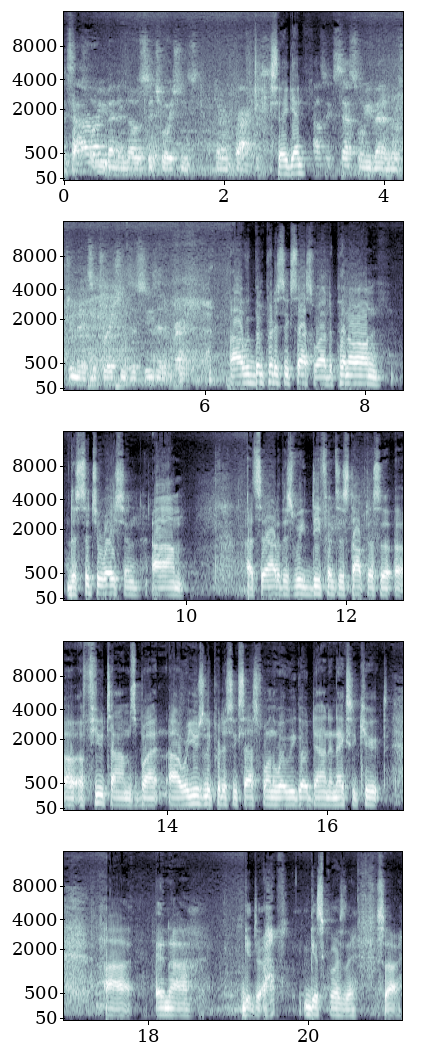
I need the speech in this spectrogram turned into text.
successful have you been in those situations during practice? Say again? How successful have you been in those two-minute situations this season in practice? Uh, we've been pretty successful. Uh, depending on the situation, um, I'd say out of this week, defense has stopped us a, a, a few times, but uh, we're usually pretty successful in the way we go down and execute uh, and uh, get drops, get scores there. Sorry.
